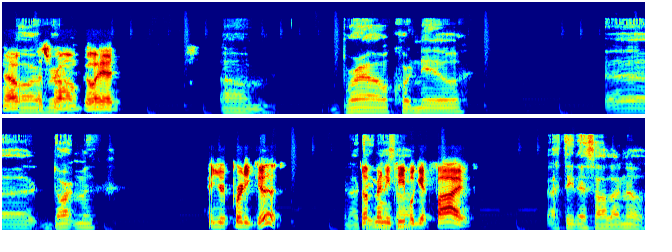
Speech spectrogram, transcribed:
No, that's wrong. Go ahead. Um, Brown, Cornell, uh, Dartmouth. And you're pretty good. Not many people get five. I think that's all I know.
